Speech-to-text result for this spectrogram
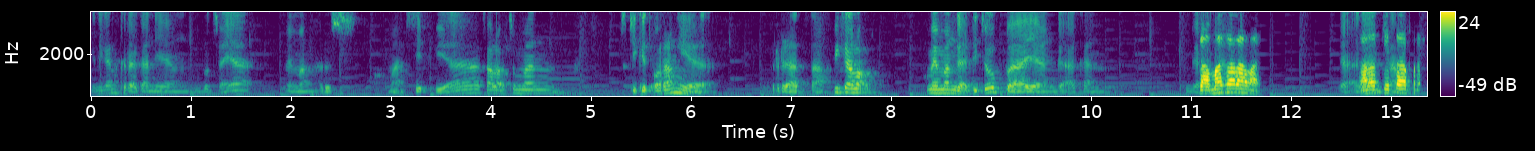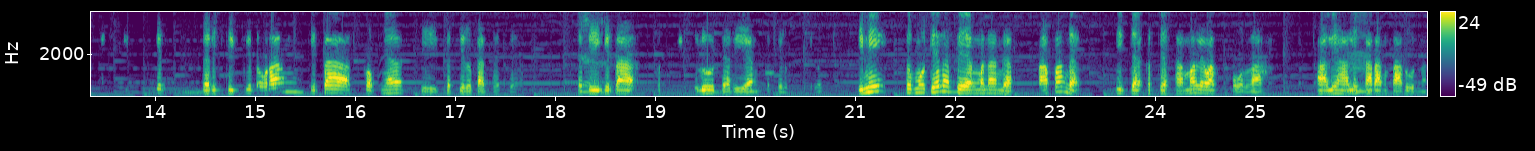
ini kan gerakan yang menurut saya memang harus masif ya kalau cuman sedikit orang ya berat tapi kalau memang nggak dicoba ya nggak akan nggak masalah mas kalau kita. Dari sedikit orang kita skopnya dikecilkan saja jadi Ya. kita dulu dari yang kecil-kecil ini kemudian ada yang menanggap apa nggak tidak kerjasama lewat sekolah alih-alih Hmm. Karang Taruna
